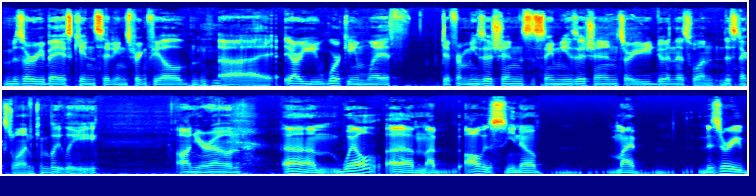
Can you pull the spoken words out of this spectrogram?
Missouri based, Kansas City, and Springfield. Mm-hmm. Uh, are you working with different musicians, the same musicians? Or are you doing this one, this next one, completely on your own? Well, um, I always, you know, my Missouri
